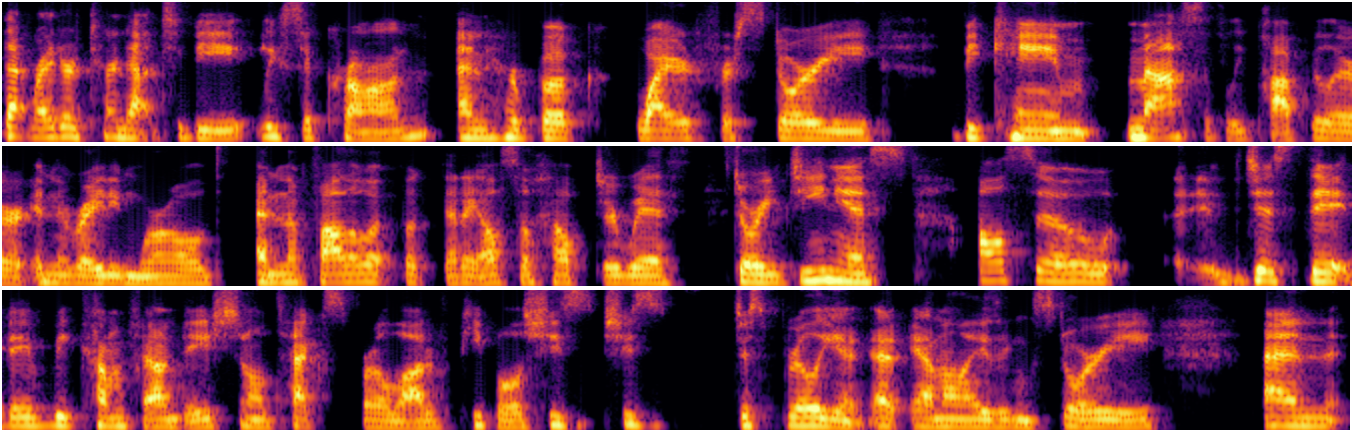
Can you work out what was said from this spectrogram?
that writer turned out to be Lisa Cron, and her book Wired for Story became massively popular in the writing world. And the follow-up book that I also helped her with, Story Genius, also uh, just they, they've become foundational texts for a lot of people. She's she's just brilliant at analyzing story. And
